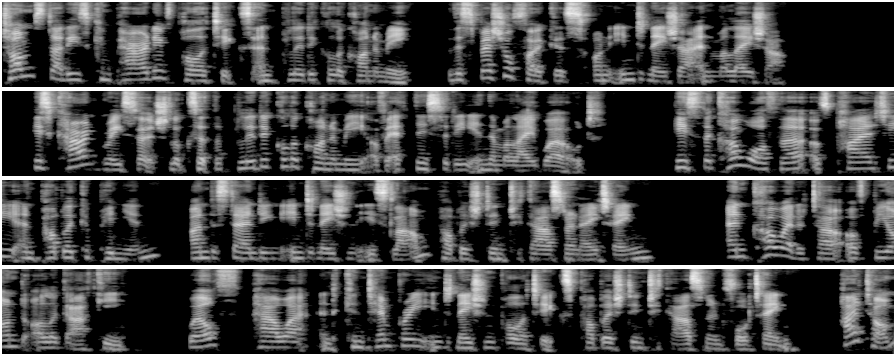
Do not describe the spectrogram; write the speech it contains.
Tom studies comparative politics and political economy with a special focus on Indonesia and Malaysia. His current research looks at the political economy of ethnicity in the Malay world. He's the co author of Piety and Public Opinion Understanding Indonesian Islam, published in 2018, and co editor of Beyond Oligarchy Wealth, Power, and Contemporary Indonesian Politics, published in 2014. Hi, Tom.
